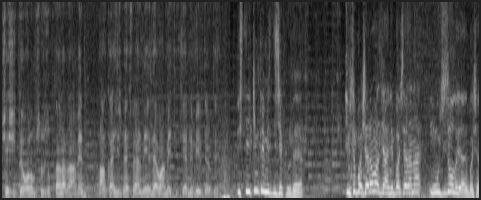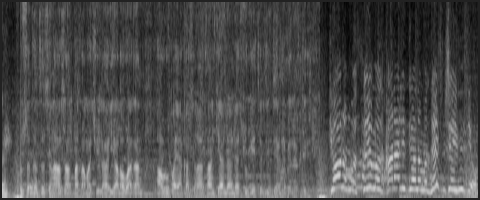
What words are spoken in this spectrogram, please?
çeşitli olumsuzluklara rağmen halka hizmet vermeye devam ettiklerini bildirdi. Pisliği kim temizleyecek burada ya? Kimse başaramaz yani. Başarana mucize olur yani başaran. Bu sıkıntısını azaltmak amacıyla Yalova'dan Avrupa yakasına tankerlerle su getirdiklerini belirtti. Yolumuz, suyumuz, kanalizyonumuz hiçbir şeyimiz yok.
